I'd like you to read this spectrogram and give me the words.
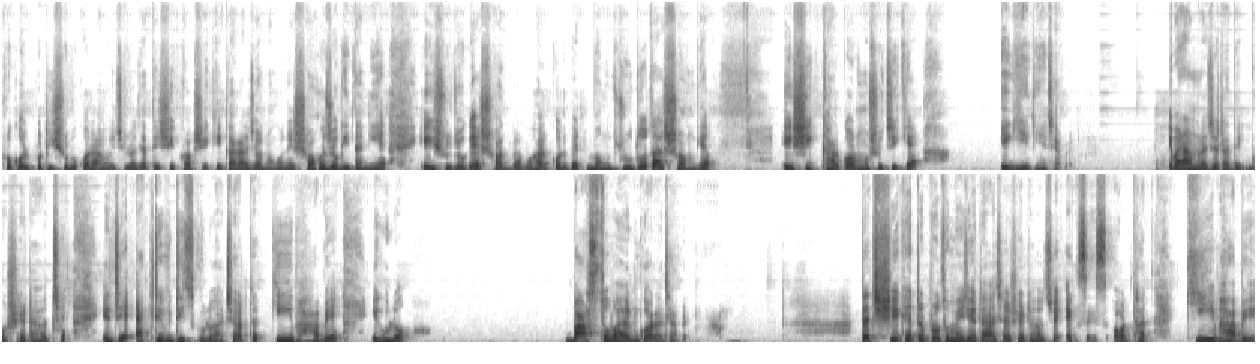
প্রকল্পটি শুরু করা হয়েছিল যাতে শিক্ষক, শিক্ষিকারা জনগণের সহযোগিতা নিয়ে এই সুযোগে সদ্ব্যবহার করবেন এবং দ্রুততার সঙ্গে এই শিক্ষার কর্মসূচিকে এগিয়ে নিয়ে যাবেন। এবার আমরা যেটা দেখব সেটা হচ্ছে এর যে অ্যাক্টিভিটিসগুলো আছে, অর্থাৎ কীভাবে এগুলো বাস্তবায়ন করা যাবে। তা সেক্ষেত্রে প্রথমেই যেটা আছে সেটা হচ্ছে অ্যাক্সেস অর্থাৎ কীভাবে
